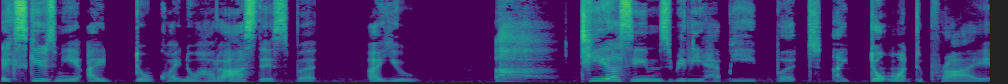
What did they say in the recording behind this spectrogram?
Excuse me, I don't quite know how to ask this, but are you. Tia seems really happy, but I don't want to pry.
